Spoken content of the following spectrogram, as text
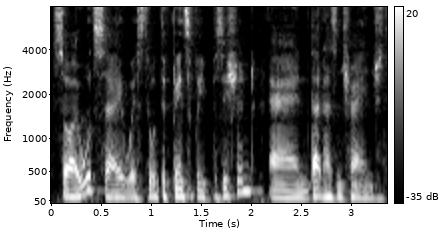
So I would say we're still defensively positioned and that hasn't changed.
